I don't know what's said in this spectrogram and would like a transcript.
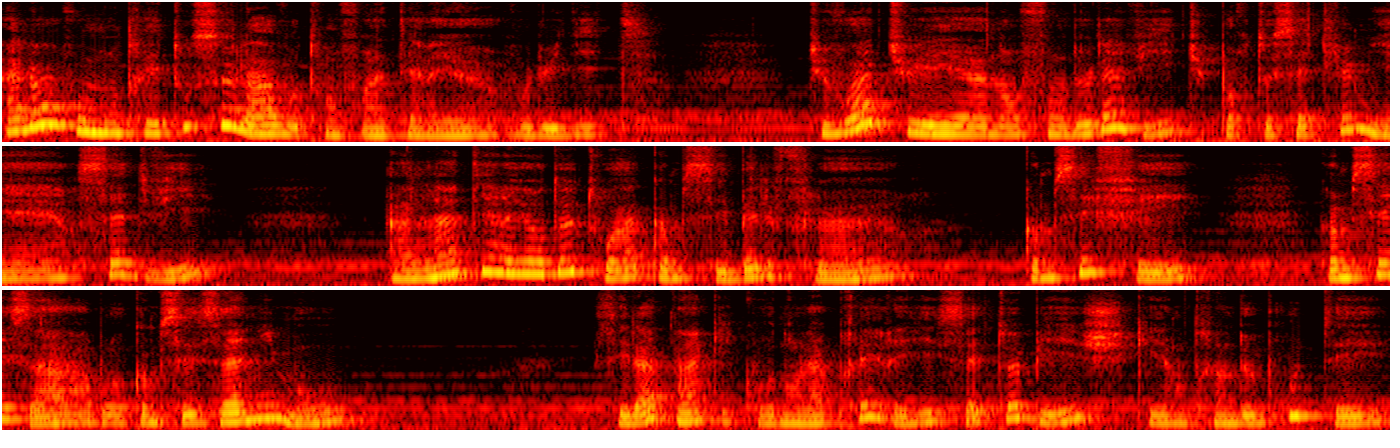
Alors vous montrez tout cela à votre enfant intérieur. Vous lui dites, tu vois, tu es un enfant de la vie, tu portes cette lumière, cette vie à l'intérieur de toi comme ces belles fleurs, comme ces fées, comme ces arbres, comme ces animaux. Ces lapins qui courent dans la prairie, cette biche qui est en train de brouter,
